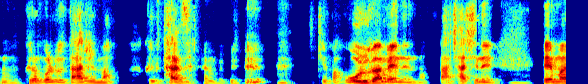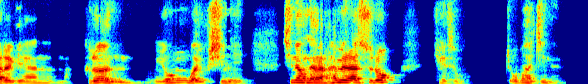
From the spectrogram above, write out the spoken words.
어, 그런 걸로 나를 막 그리고 다른 사람을 이렇게 막 올가매는 나 자신을 메마르게 하는 막 그런 영혼과 육신이 신앙생활을 하면 할수록 계속 좁아지는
